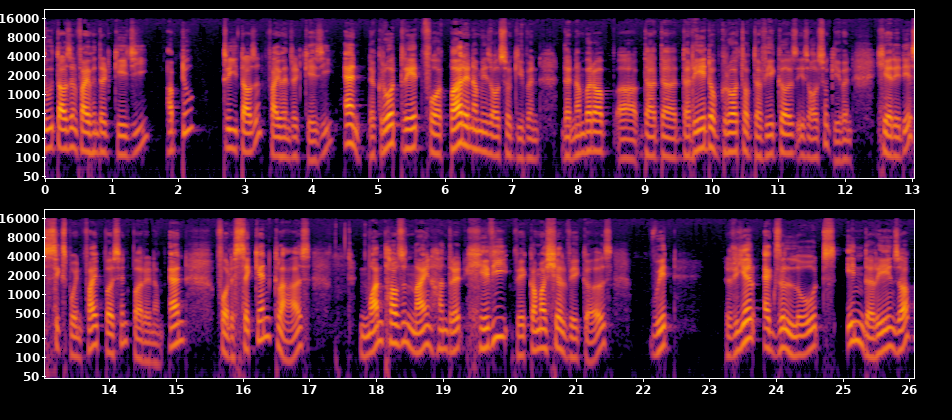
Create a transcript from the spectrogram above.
2500 kg up to 3500 kg. And the growth rate for per annum is also given. The number of uh, the, the the rate of growth of the vehicles is also given. Here it is 6.5 percent per annum. And for the second class 1900 heavy commercial vehicles with rear axle loads in the range of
